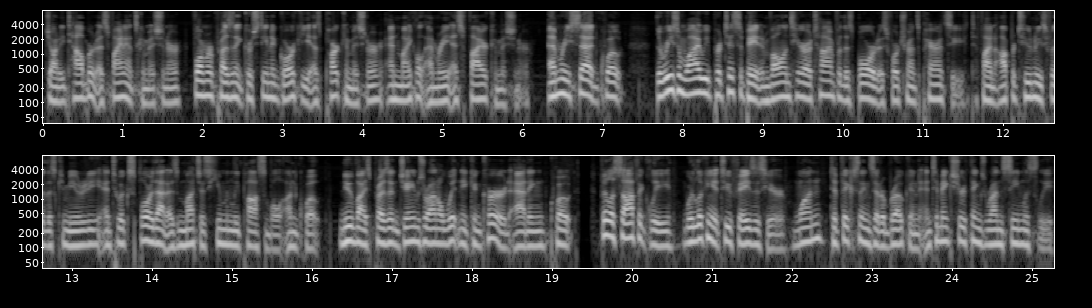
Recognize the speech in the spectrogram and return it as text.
Johnny Talbert as finance commissioner, former President Christina Gorky as park commissioner, and Michael Emery as fire commissioner. Emery said, quote, the reason why we participate and volunteer our time for this board is for transparency, to find opportunities for this community, and to explore that as much as humanly possible. Unquote. New Vice President James Ronald Whitney concurred, adding, quote, Philosophically, we're looking at two phases here. One, to fix things that are broken and to make sure things run seamlessly.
